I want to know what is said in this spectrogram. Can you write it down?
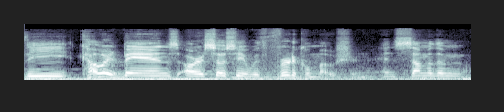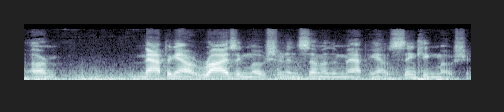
The colored bands are associated with vertical motion, and some of them are mapping out rising motion, and some of them mapping out sinking motion.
